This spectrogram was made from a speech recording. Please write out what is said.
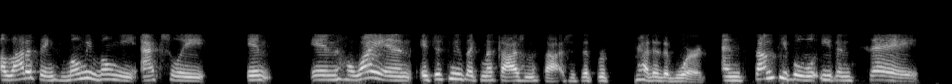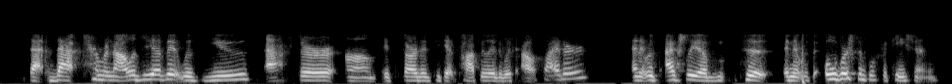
a lot of things, Lomi Lomi actually in in Hawaiian, it just means like massage, massage. It's a repetitive word. And some people will even say that that terminology of it was used after um, it started to get populated with outsiders. And it was actually a, to, and it was oversimplification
